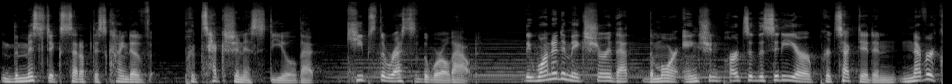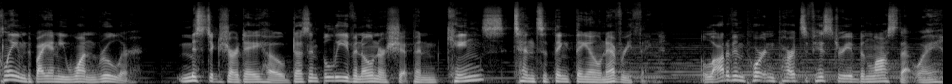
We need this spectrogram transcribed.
the Mystics set up this kind of protectionist deal that keeps the rest of the world out. They wanted to make sure that the more ancient parts of the city are protected and never claimed by any one ruler. Mystic Jardejo doesn't believe in ownership, and kings tend to think they own everything. A lot of important parts of history have been lost that way.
